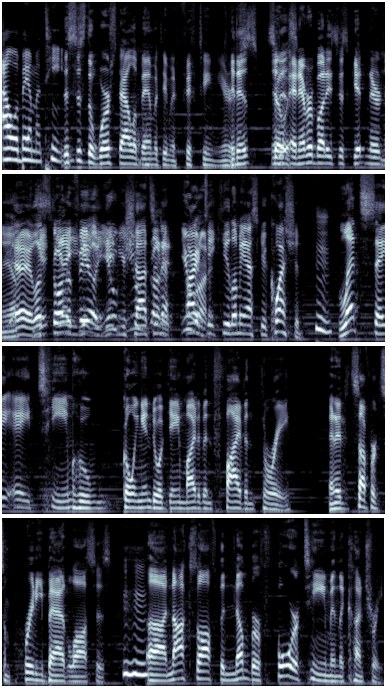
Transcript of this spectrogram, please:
Alabama team. This is the worst Alabama team in 15 years. It is. So is. and everybody's just getting their Yeah. hey, let's Get- storm yeah, the field. Get, You, getting your you shots run in it. You All right, run it. DQ, let me ask you a question. Hmm. Let's say a team who going into a game might have been 5 and 3 and it suffered some pretty bad losses Mhm. uh, knocks off the number 4 team in the country.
